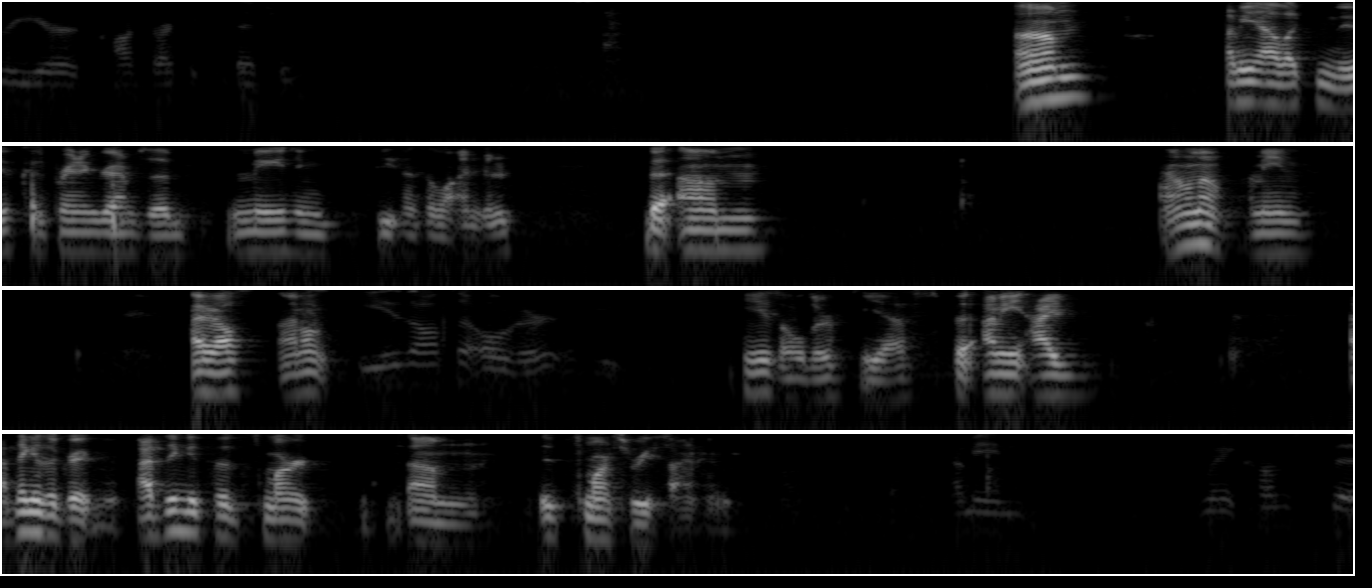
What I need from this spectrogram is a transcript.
three-year contract extension. Um, I mean, I like the move because Brandon Graham's an amazing defensive lineman, but um, I don't know. I mean, I also I don't. He is also older. He is older, yes, but I mean, I I think it's a great move. I think it's a smart. Um, it's smart to re-sign him. I mean, when it comes to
